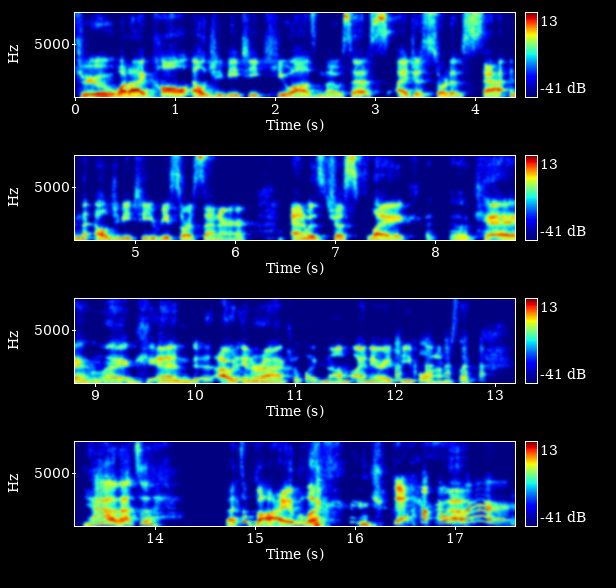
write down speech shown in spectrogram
through what I call LGBTQ osmosis, I just sort of sat in the LGBT resource center and was just like, okay, like, and I would interact with like non-binary people, and I'm just like, yeah, that's a that's a vibe, like. Yes. a work.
